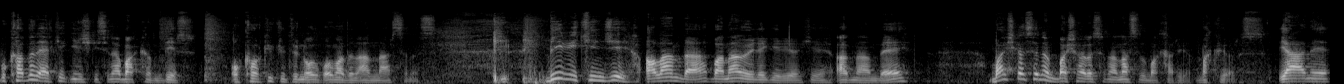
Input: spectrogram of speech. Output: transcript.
Bu kadın erkek ilişkisine bakın bir. O korku kültürünün olup olmadığını anlarsınız. Bir ikinci alanda bana öyle geliyor ki Adnan Bey. Başkasının başarısına nasıl bakarıyor, bakıyoruz? Yani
